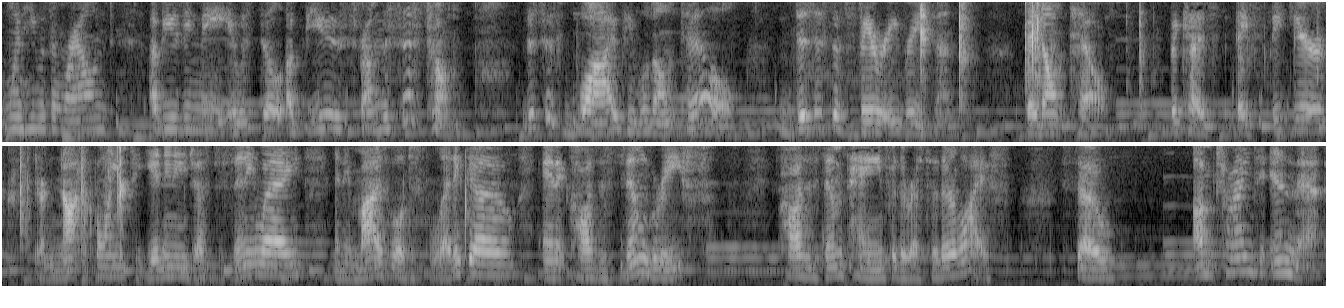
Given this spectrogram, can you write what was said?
when he was around abusing me. It was still abuse from the system. This is why people don't tell. This is the very reason they don't tell because they figure they're not going to get any justice anyway and they might as well just let it go and it causes them grief causes them pain for the rest of their life. So i'm trying to end that.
